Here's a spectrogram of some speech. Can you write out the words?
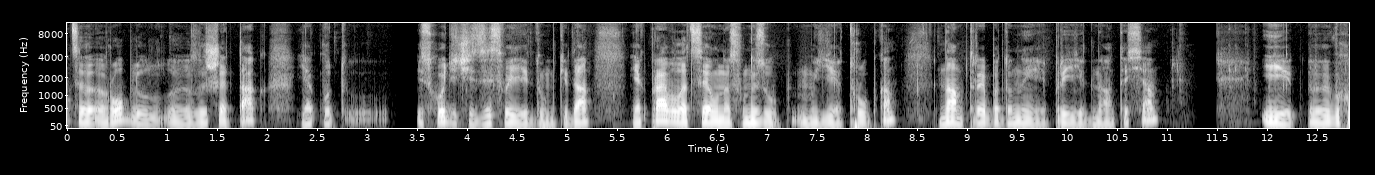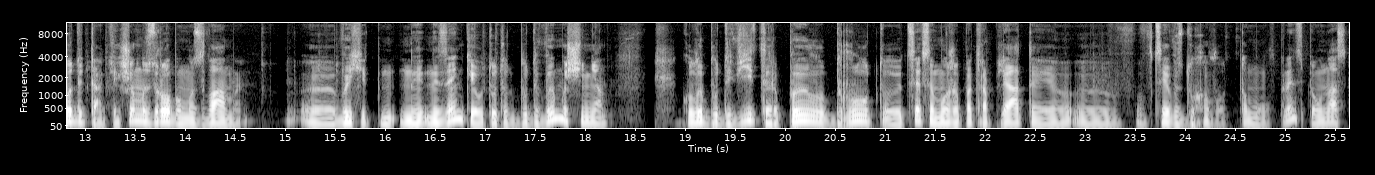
це роблю е, лише так, як от ісходячи зі своєї думки. Да? Як правило, це у нас внизу є трубка, нам треба до неї приєднатися. І е, виходить так, якщо ми зробимо з вами е, вихід низенький, отут от буде вимощення, коли буде вітер, пил, бруд, е, це все може потрапляти е, в- цей воздуховод. Тому, в принципі, у нас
